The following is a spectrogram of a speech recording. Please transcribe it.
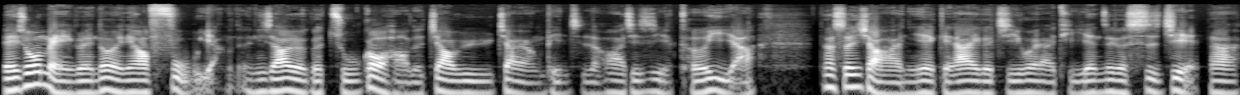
等于说每个人都一定要富养的。你只要有个足够好的教育教养品质的话，其实也可以啊。那生小孩，你也给他一个机会来体验这个世界。那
